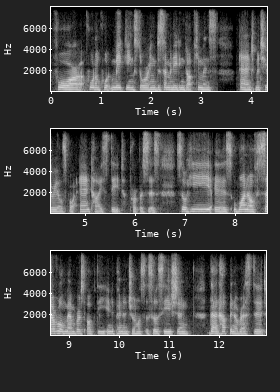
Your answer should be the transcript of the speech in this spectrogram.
for quote unquote making, storing, disseminating documents and materials for anti state purposes. So he is one of several members of the Independent Journalists Association that have been arrested.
